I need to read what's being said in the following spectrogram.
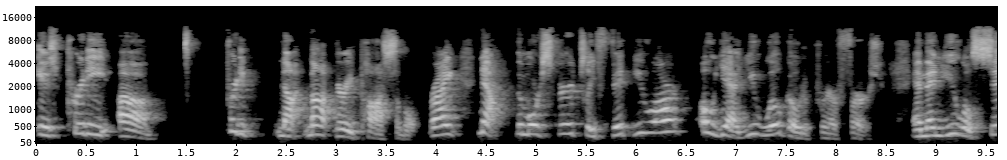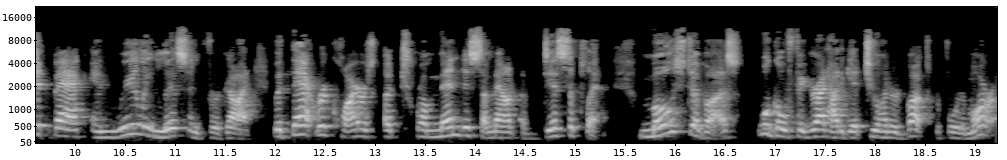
is pretty, uh, pretty not not very possible right? Now the more spiritually fit you are oh yeah you will go to prayer first and then you will sit back and really listen for god. But that requires a tremendous amount of discipline. Most of us will go figure out how to get 200 bucks before tomorrow.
